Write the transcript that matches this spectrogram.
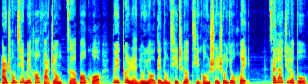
而重建美好法中则包括对个人拥有电动汽车提供税收优惠。塞拉俱乐部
